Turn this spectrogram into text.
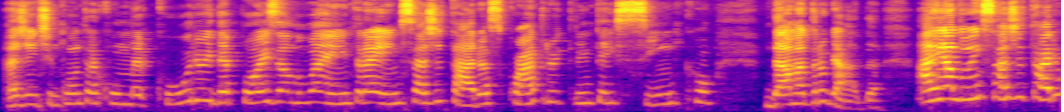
a gente encontra com Mercúrio e depois a Lua entra em Sagitário às 4h35 da madrugada. Aí a lua em Sagitário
